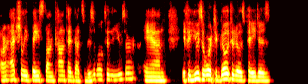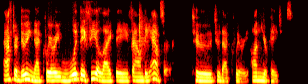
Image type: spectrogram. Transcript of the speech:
are actually based on content that's visible to the user. And if a user were to go to those pages, after doing that query, would they feel like they found the answer? To, to that query on your pages?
